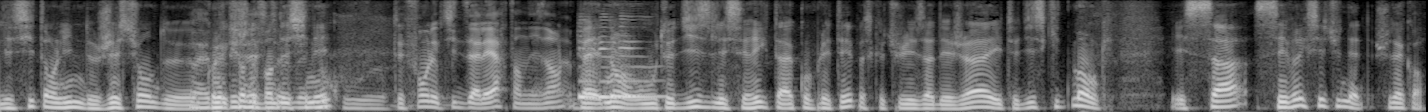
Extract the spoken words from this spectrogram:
les sites en ligne de gestion de Ouais, collection de bandes dessinées, euh. te font les petites alertes en disant Ben non, où te disent les séries que tu as à compléter parce que tu les as déjà et ils te disent ce qui te manque. Et ça, c'est vrai que c'est une aide, je suis d'accord.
